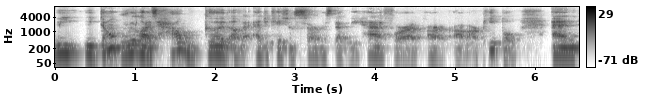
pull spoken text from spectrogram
we we don't realize how good of an education service that we have for our, our, our, people. And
